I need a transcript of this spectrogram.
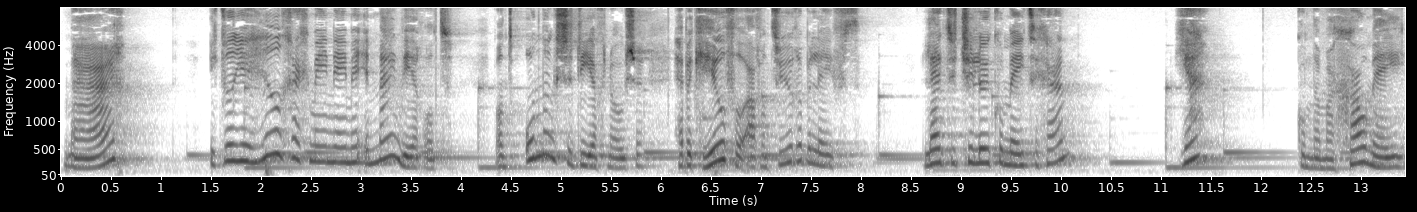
Maar ik wil je heel graag meenemen in mijn wereld. Want ondanks de diagnose heb ik heel veel avonturen beleefd. Lijkt het je leuk om mee te gaan? Ja? Kom dan maar gauw mee.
